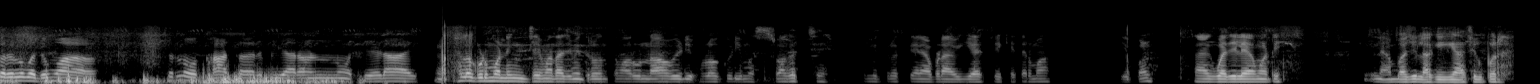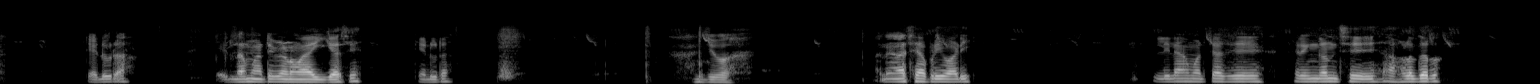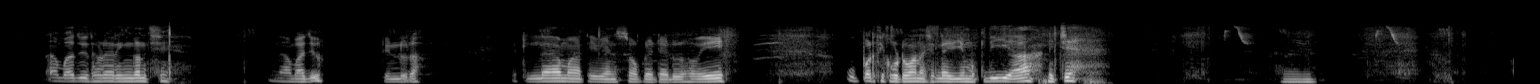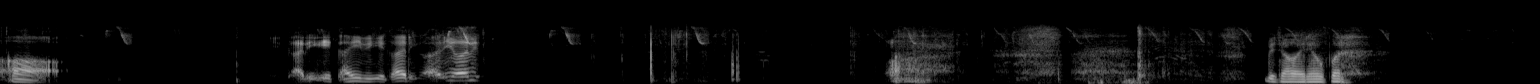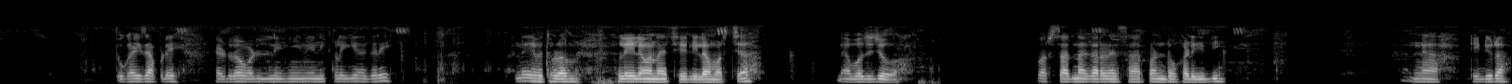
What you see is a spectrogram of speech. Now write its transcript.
કરેલું બધુંમાં કેટલો ખાતર, બિયારણનો શેડાય હેલો ગુડ મોર્નિંગ જય માતાજી મિત્રો. તમારું નવા વીડિયો બ્લોગ વિડીયોમાં સ્વાગત છે. મિત્રો, અત્યારે આપણે આવી ગયા છીએ ખેતરમાં. એ પણ શાકભાજી લેવા માટે. ને આ બાજુ લાગી ગયા છે ઉપર ટેડુરા. એટલા માટે પણ આવી ગયા છે ટેડુરા. જુઓ. અને આ છે આપણી વાડી. લીલા મરચાં છે, રીંગણ છે, આ હળદર. આ બાજુ થોડા રીંગણ છે. અને આ બાજુ ટીંડુરા. એટલા માટે વેણસો આપણે ટેડુર હવે ઉપરથી ખોટવાના છે. એટલે એ મૂકી દઈએ આ નીચે. આરી આરી આરી બીજા વાયરા ઉપર તો ગાઈઝ આપણે હેડરા લઈને નીકળી ગયા ઘરે. અને હવે થોડા લઈ લેવાના છે લીલા મરચા. ને આ બાજુ જો વરસાદના કારણે સાર પણ ઢોકાડી દીધી. અને આ ટીંડુરા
